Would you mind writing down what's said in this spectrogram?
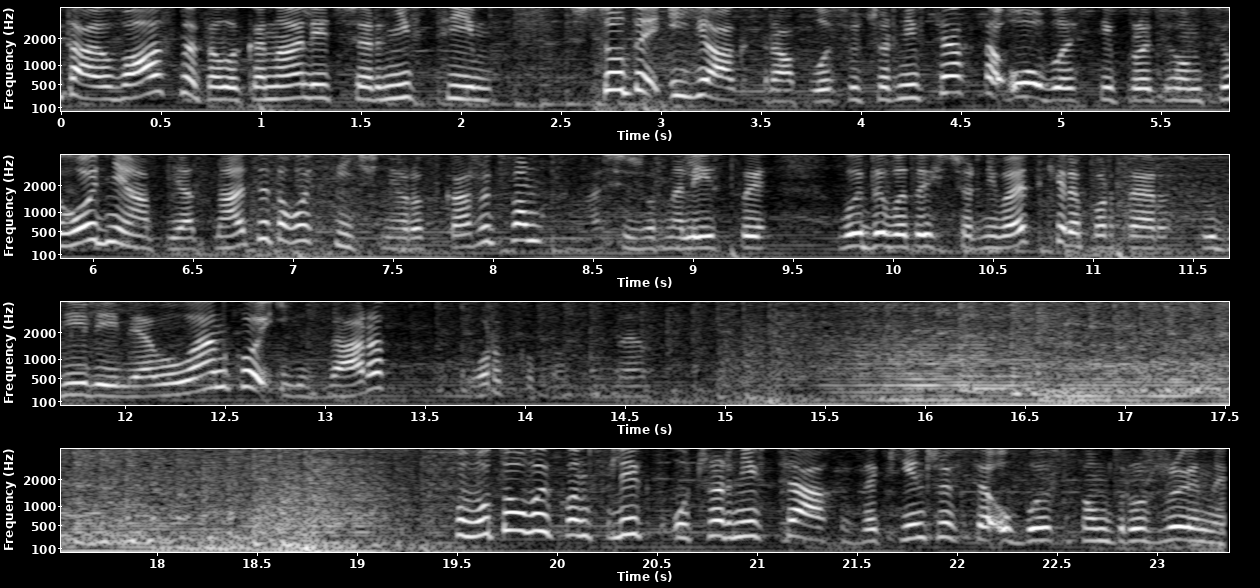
Вітаю вас на телеканалі Чернівці. Що де і як трапилось у Чернівцях та області протягом цього дня, 15 січня, розкажуть вам наші журналісти. Ви дивитесь Чернівецький репортер в студії Лілія Луленко. І зараз коротко про основне. Побутовий конфлікт у Чернівцях закінчився убивством дружини.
